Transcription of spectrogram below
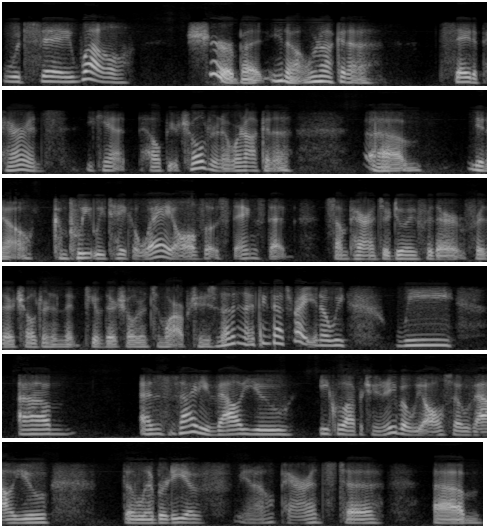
would say, well, sure, but, you know, we're not going to say to parents, you can't help your children, and we're not going to, um, you know, completely take away all of those things that some parents are doing for their for their children and that give their children some more opportunities than others. And I think that's right. You know, we we um, as a society value equal opportunity, but we also value the liberty of you know parents to um,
